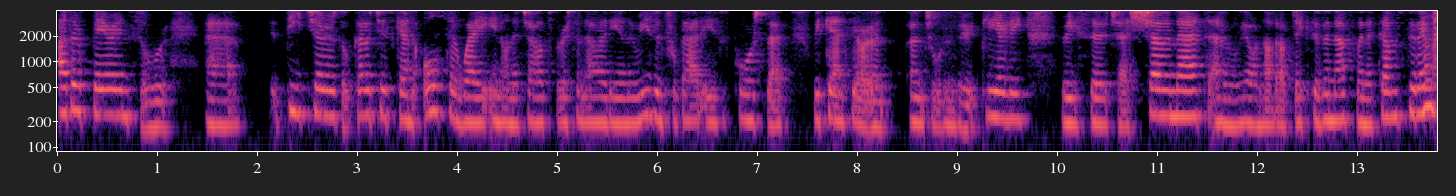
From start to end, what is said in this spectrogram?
other parents or uh, teachers or coaches can also weigh in on a child's personality. And the reason for that is, of course, that we can't see our own, own children very clearly. Research has shown that, and we are not objective enough when it comes to them.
